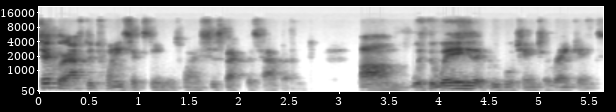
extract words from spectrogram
particular after 2016 is when I suspect this happened. Um, with the way that Google changed the rankings,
